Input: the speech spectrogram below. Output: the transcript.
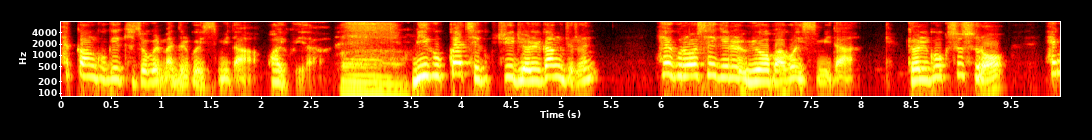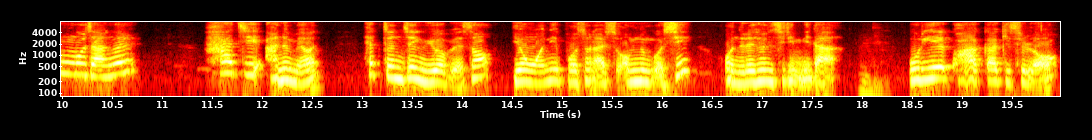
핵강국의 기적을 만들고 있습니다. 아이고야. 어, 미국과 제국주의 열강들은 핵으로 세계를 위협하고 있습니다. 결국 스스로 핵무장을 하지 않으면 핵전쟁 위협에서 영원히 벗어날 수 없는 것이 오늘의 현실입니다. 음. 우리의 과학과 기술로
